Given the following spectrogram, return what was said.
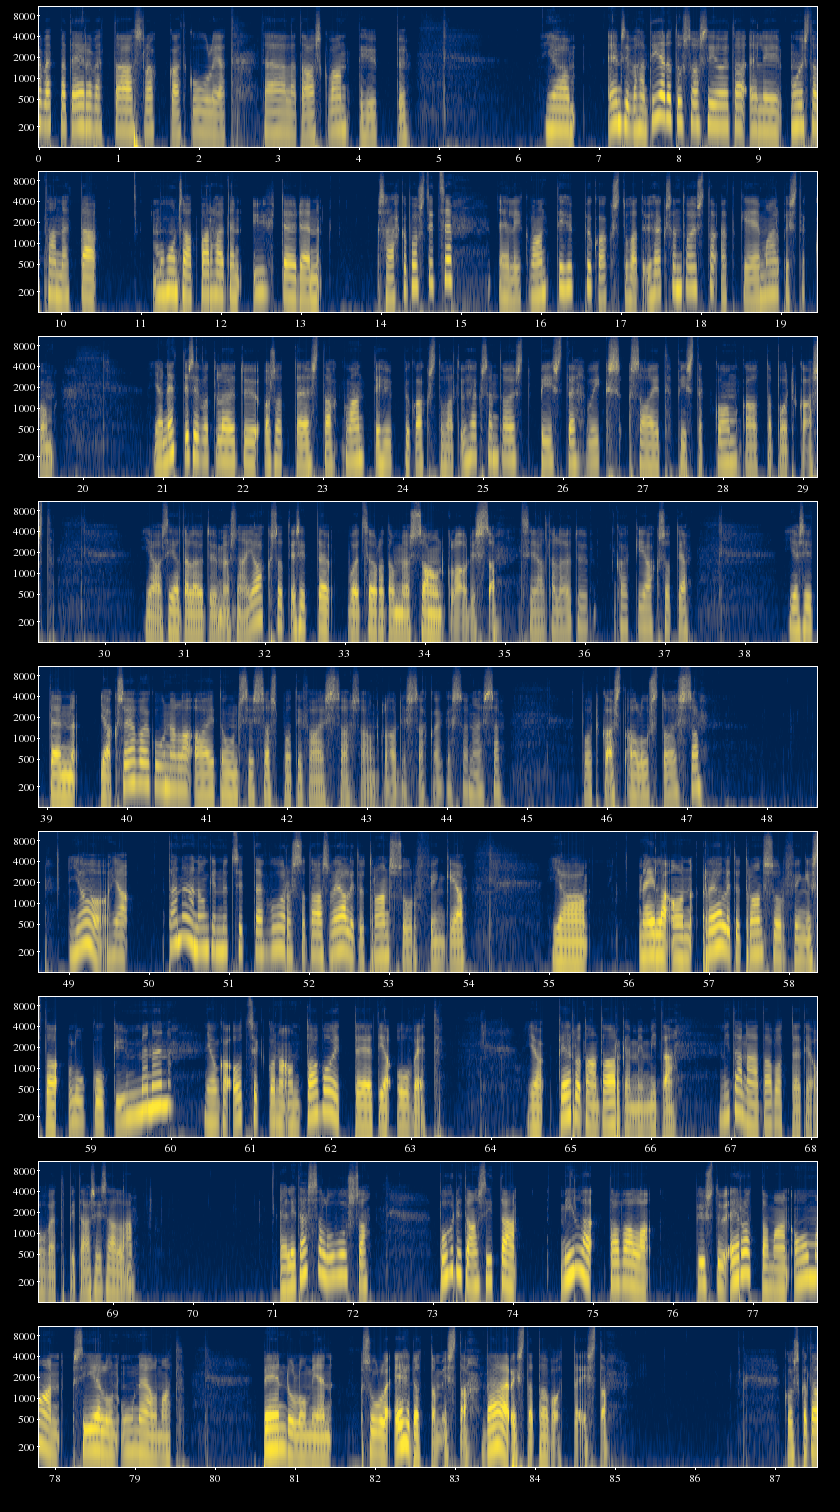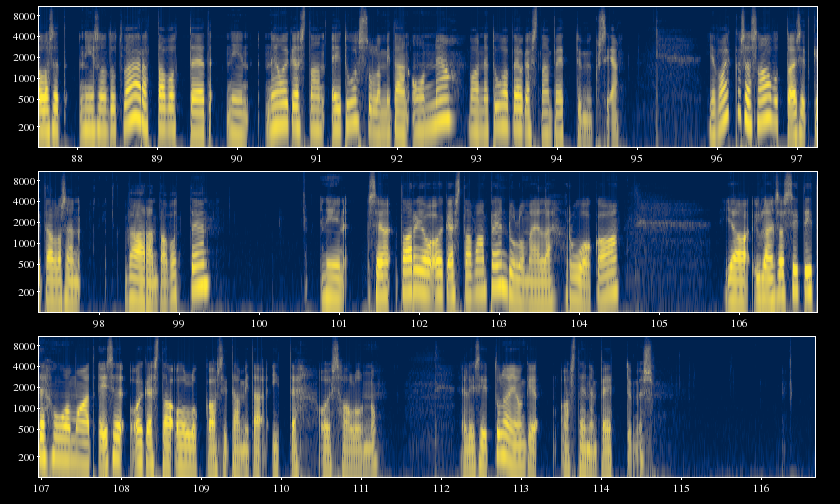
Tervepä terve taas rakkaat kuulijat. Täällä taas kvanttihyppy. Ja ensin vähän tiedotusasioita, eli muistathan, että muhun saat parhaiten yhteyden sähköpostitse, eli kvanttihyppy2019 at gmail.com. Ja nettisivut löytyy osoitteesta kvanttihyppy2019.wixsite.com kautta podcast. Ja sieltä löytyy myös nämä jaksot ja sitten voit seurata myös SoundCloudissa. Sieltä löytyy kaikki jaksot ja, ja sitten jaksoja voi kuunnella iTunesissa, Spotifyssa, SoundCloudissa, kaikissa näissä podcast-alustoissa. Joo, ja tänään onkin nyt sitten vuorossa taas reality transsurfingia. Ja meillä on reality transsurfingista luku 10, jonka otsikkona on tavoitteet ja ovet. Ja kerrotaan tarkemmin, mitä, mitä nämä tavoitteet ja ovet pitää sisällään. Eli tässä luvussa pohditaan sitä, millä tavalla pystyy erottamaan oman sielun unelmat pendulumien sulle ehdottamista vääristä tavoitteista. Koska tällaiset niin sanotut väärät tavoitteet, niin ne oikeastaan ei tuo sulle mitään onnea, vaan ne tuo pelkästään pettymyksiä. Ja vaikka sä saavuttaisitkin tällaisen väärän tavoitteen, niin se tarjoaa oikeastaan vain pendulumeille ruokaa. Ja yleensä sitten itse huomaa, että ei se oikeastaan ollutkaan sitä, mitä itse olisi halunnut. Eli siitä tulee jonkin asteinen pettymys.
